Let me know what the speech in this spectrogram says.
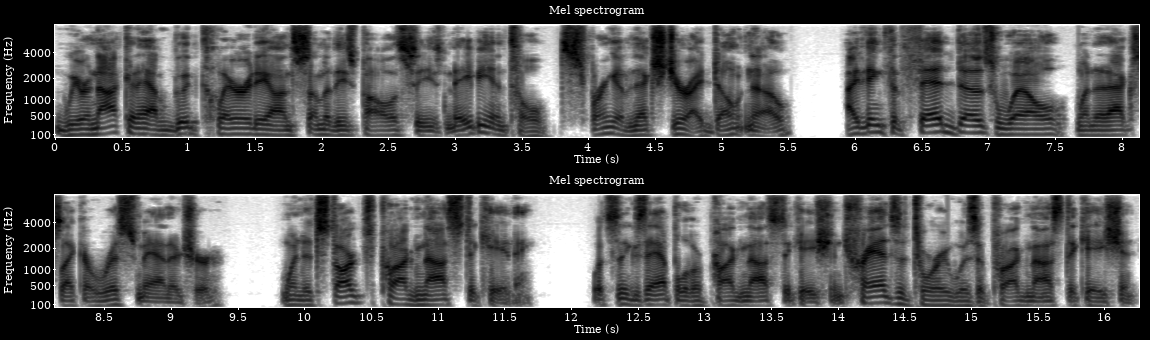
We're not going to have good clarity on some of these policies, maybe until spring of next year. I don't know. I think the Fed does well when it acts like a risk manager, when it starts prognosticating. What's an example of a prognostication? Transitory was a prognostication.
